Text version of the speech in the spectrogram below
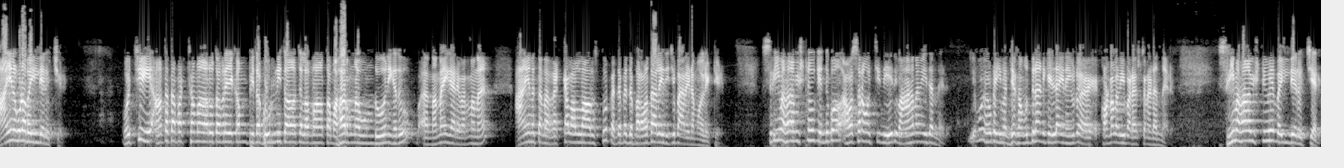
ఆయన కూడా బయలుదేరి వచ్చాడు. వచ్చి ఆతతపక్షమారుతవ్రేకం పిత గుర్ణితాచల వ్రాత మహర్ణ ఉండు అని కదూ నన్నయ్య గారి వర్ణన ఆయన తన రెక్కలల్లారుస్తూ పెద్ద పెద్ద పర్వతాలు ఇచ్చి పారేయడం మొదలెట్టాడు. శ్రీ మహావిష్ణువుకి ఎందుకో అవసరం వచ్చింది ఏది వాహనం ఏదన్నాడు. ఏమో ఏమిటో ఈ మధ్య సముద్రానికి వెళ్ళి ఆయన ఏమిటో కొండలవి పడేస్తున్నాడు అన్నాడు. శ్రీ మహావిష్ణువే బయలుదేరి వచ్చారు.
